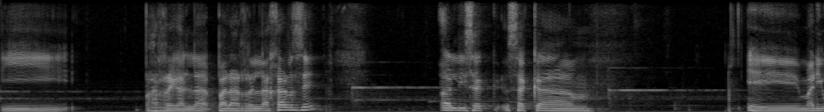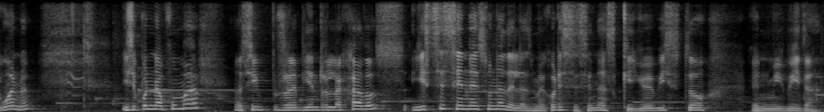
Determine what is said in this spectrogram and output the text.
y para, para relajarse Ali saca, eh, marihuana y se ponen a fumar, así bien relajados. Y esta escena es una de las mejores escenas que yo he visto en mi vida,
